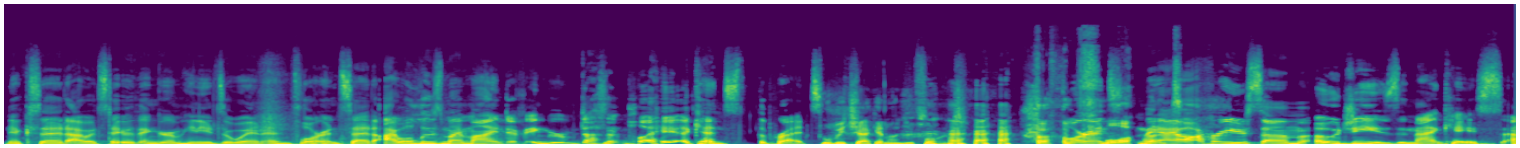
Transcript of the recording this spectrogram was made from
Nick said, I would stay with Ingram. He needs a win. And Florence said, I will lose my mind if Ingram doesn't play against the Preds. We'll be checking on you, Florence. Florence, Florence, may I offer you some OGs in that case?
